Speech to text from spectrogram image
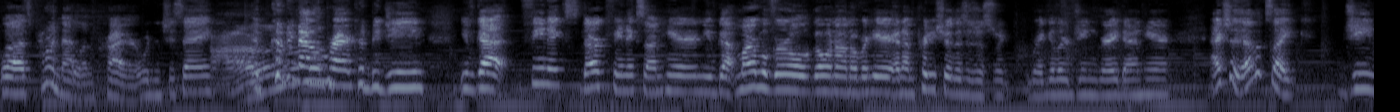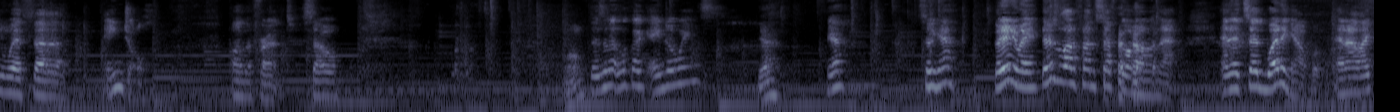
well, it's probably Madelyne Pryor, wouldn't you say? It could be Madelyne Pryor, it could be Jean. You've got Phoenix, Dark Phoenix on here, and you've got Marvel Girl going on over here, and I'm pretty sure this is just like regular Jean Grey down here. Actually, that looks like Jean with uh, Angel on the front. So, Well, doesn't it look like Angel Wings? yeah. Yeah. So yeah. But anyway, there's a lot of fun stuff going on in that, and it said wedding album, and I like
